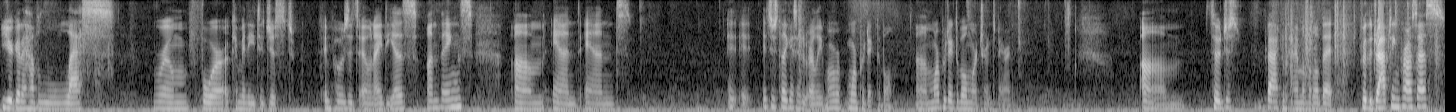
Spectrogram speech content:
you're going to have less room for a committee to just impose its own ideas on things, um, and and it, it, it's just like I said earlier, more more predictable, um, more predictable, more transparent. Um, so just back in time a little bit for the drafting process.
